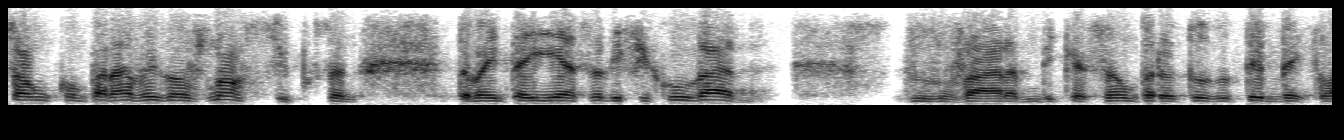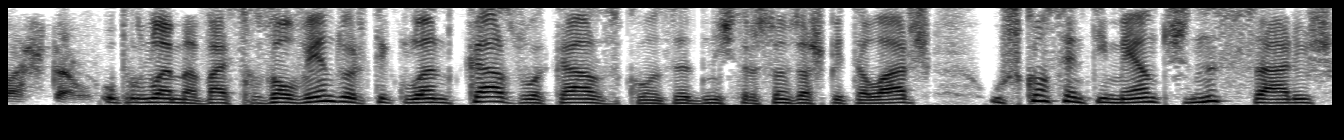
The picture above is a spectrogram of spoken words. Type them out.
são comparáveis aos nossos, e portanto também têm essa dificuldade de levar a medicação para todo o tempo em que lá estão. O problema vai-se resolvendo, articulando caso a caso com as administrações hospitalares os consentimentos necessários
